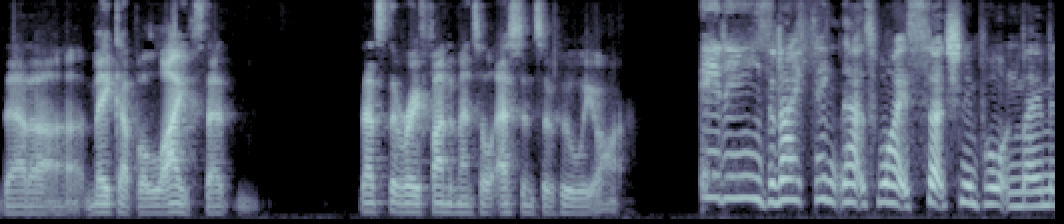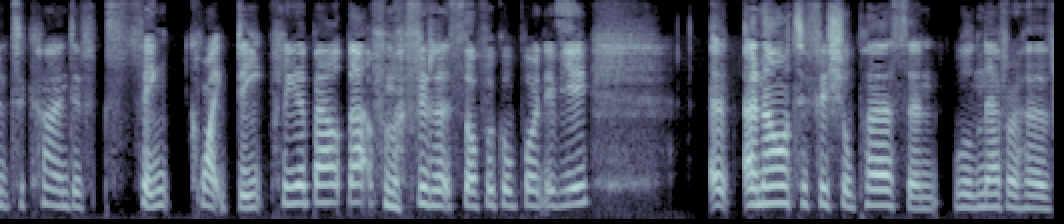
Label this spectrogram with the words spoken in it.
that uh, make up a life that that's the very fundamental essence of who we are. It is, and I think that's why it's such an important moment to kind of think quite deeply about that from a philosophical point of view. A, an artificial person will never have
